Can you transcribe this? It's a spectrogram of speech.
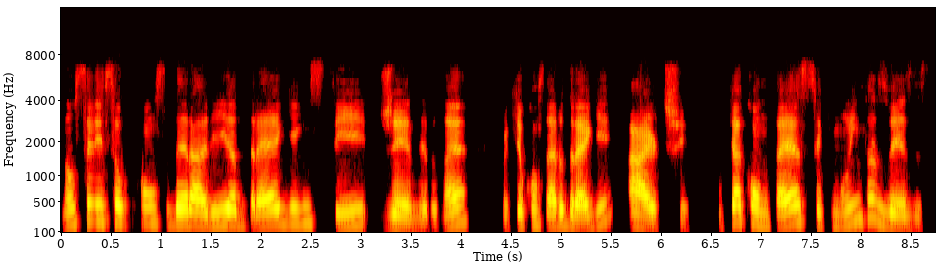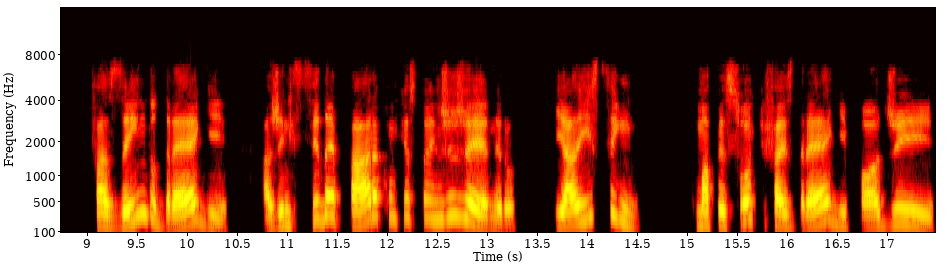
não sei se eu consideraria drag em si gênero, né? Porque eu considero drag arte. O que acontece é que muitas vezes, fazendo drag, a gente se depara com questões de gênero. E aí sim, uma pessoa que faz drag pode,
